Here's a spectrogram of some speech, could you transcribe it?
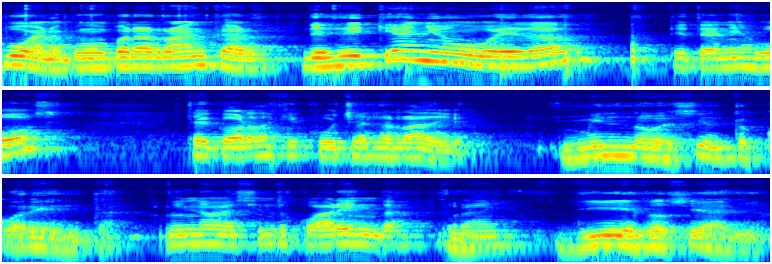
Bueno, como para arrancar, ¿desde qué año o edad que tenías vos te acordás que escuchas la radio? 1940. 1940, por ahí. 10, 12 años.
